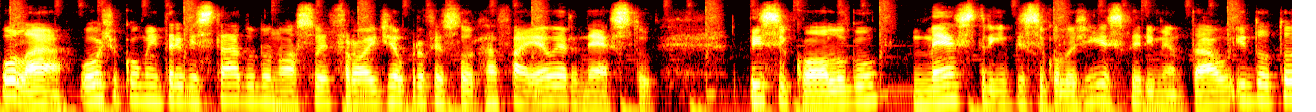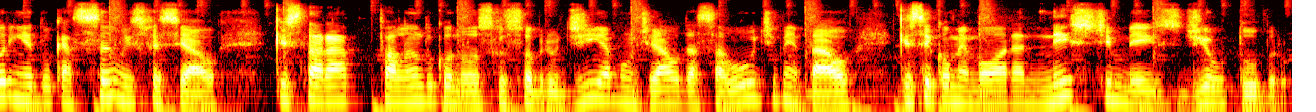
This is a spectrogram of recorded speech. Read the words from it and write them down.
Olá, hoje como entrevistado do nosso EFROID é o professor Rafael Ernesto, psicólogo, mestre em psicologia experimental e doutor em educação especial, que estará falando conosco sobre o Dia Mundial da Saúde Mental, que se comemora neste mês de outubro.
